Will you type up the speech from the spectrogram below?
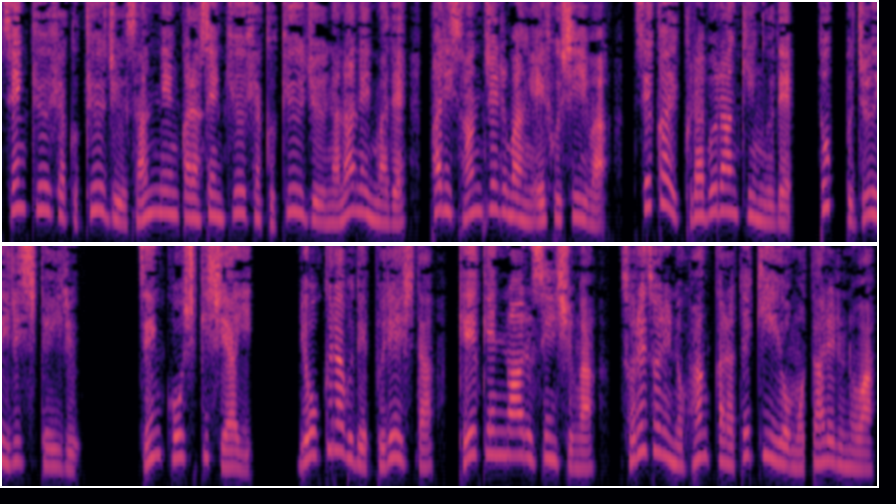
1993年から1997年までパリ・サンジェルマン FC は世界クラブランキングでトップ10入りしている。全公式試合。両クラブでプレーした経験のある選手がそれぞれのファンから敵意を持たれるのは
